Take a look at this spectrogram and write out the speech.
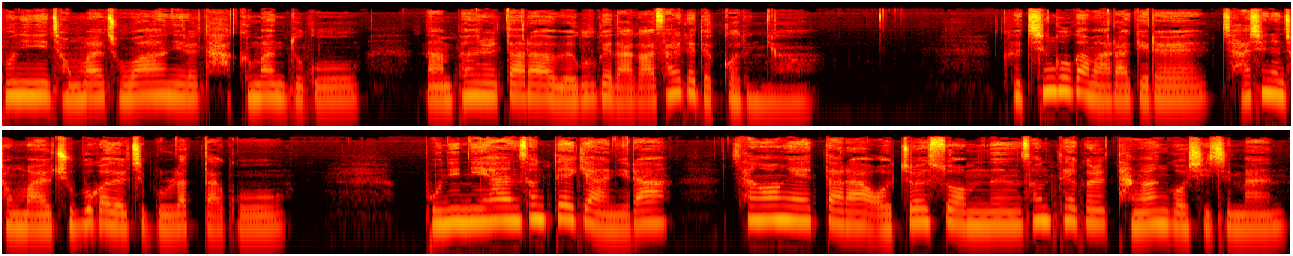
본인이 정말 좋아하는 일을 다 그만두고 남편을 따라 외국에 나가 살게 됐거든요. 그 친구가 말하기를 자신은 정말 주부가 될지 몰랐다고 본인이 한 선택이 아니라 상황에 따라 어쩔 수 없는 선택을 당한 것이지만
